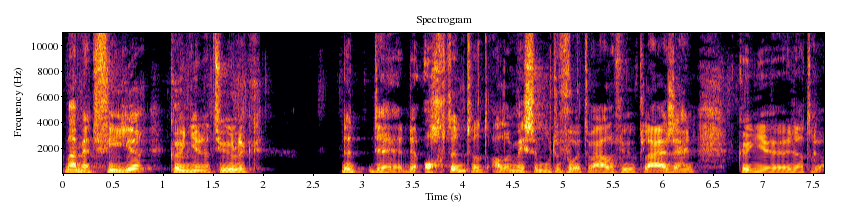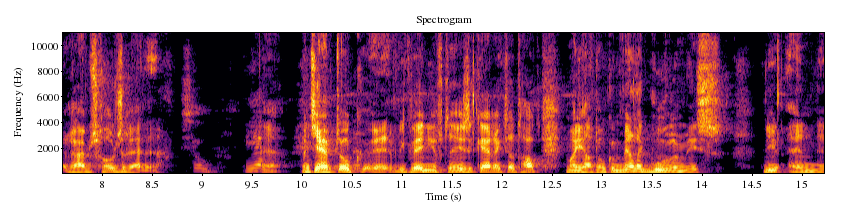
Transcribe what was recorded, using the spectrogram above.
Maar met vier kun je natuurlijk de, de, de ochtend, want alle missen moeten voor 12 uur klaar zijn, kun je dat ruimschoots redden. zo. Ja. Ja? Want je hebt ook, eh, ik weet niet of deze kerk dat had, maar je had ook een melkboerenmis. Die, en eh,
